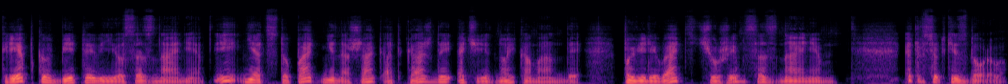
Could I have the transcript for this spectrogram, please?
крепко вбитое в ее сознание, и не отступать ни на шаг от каждой очередной команды, повелевать чужим сознанием. Это все-таки здорово.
